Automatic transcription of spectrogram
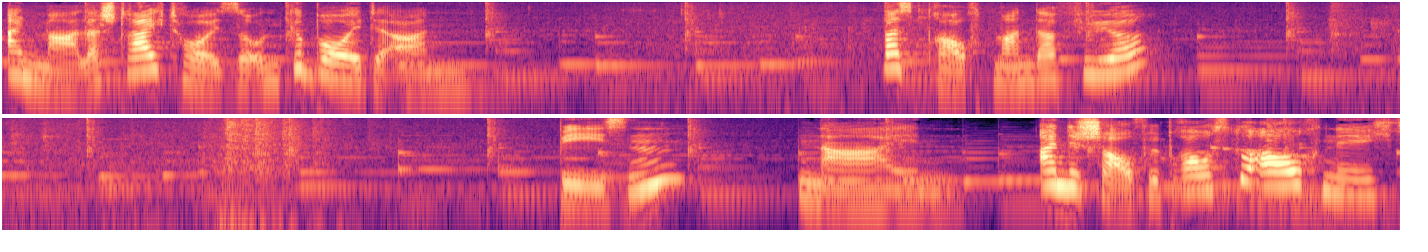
Ein Maler streicht Häuser und Gebäude an. Was braucht man dafür? Besen? Nein. Eine Schaufel brauchst du auch nicht.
